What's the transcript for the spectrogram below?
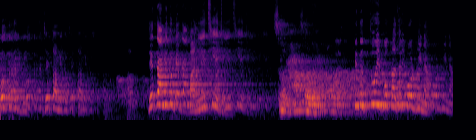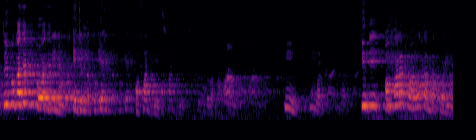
বলতে থাকবি। যেহেতু আমি তোকে আমি তোকে যেহেতু আমি তোকে বানিয়েছি। কিন্তু তুই বোকাজে পড়বি না। তুই বোকাজে পড়বি না। এই জন্য তোকে অফার দিয়েছি। কিন্তু অফারের পরেও তো আমরা পড়ি না।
